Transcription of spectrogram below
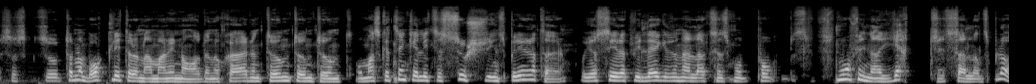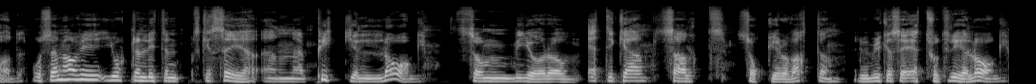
så, så tar man bort lite av den här marinaden och skär den tunt, tunt, tunt. Och man ska tänka lite sushi-inspirerat här. Och jag ser att vi lägger den här laxen små, på små fina hjärtsalladsblad. Och sen har vi gjort en liten, ska jag säga, en pickellag som vi gör av ättika, salt, socker och vatten. Vi brukar säga 1, 2, 3 lag.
